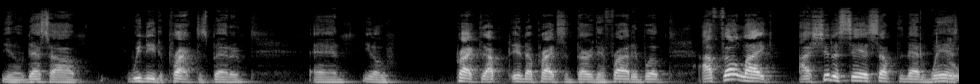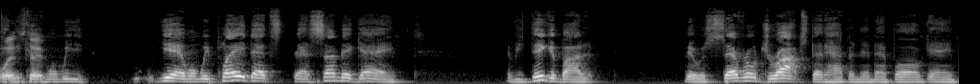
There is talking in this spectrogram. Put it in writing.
You know, that's how we need to practice better. And you know, practice. I ended up practicing Thursday and Friday, but I felt like I should have said something that Wednesday, Wednesday, because when we, yeah, when we played that that Sunday game, if you think about it, there were several drops that happened in that ball game.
